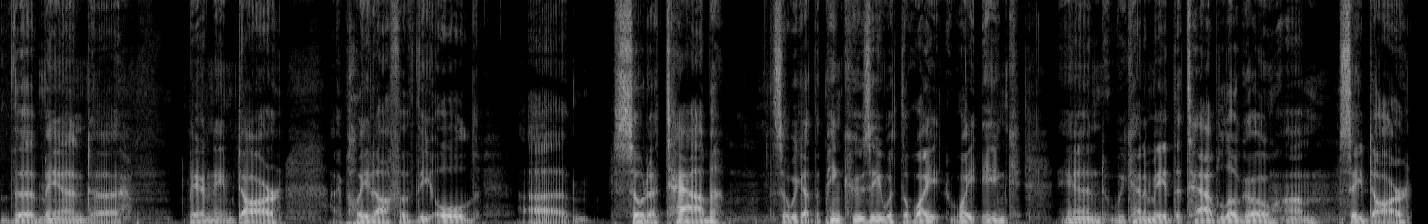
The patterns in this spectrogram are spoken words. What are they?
the band, uh, band named Dar, I played off of the old uh, soda tab so we got the pink koozie with the white white ink, and we kind of made the tab logo um, say Dar.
